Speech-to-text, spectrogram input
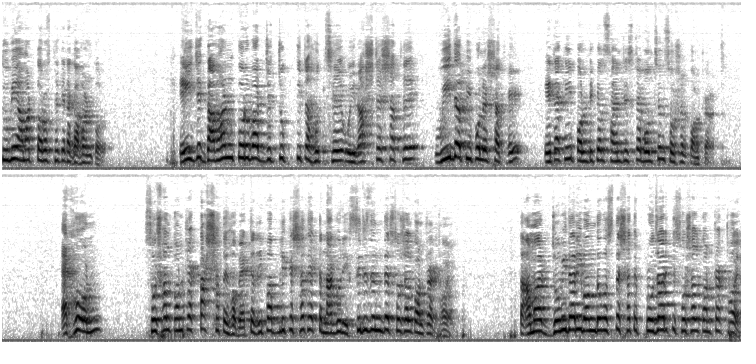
তুমি আমার তরফ থেকে এটা গভর্ন করো। এই যে গভর্ন করবার যে চুক্তিটা হচ্ছে, ওই রাষ্ট্রের সাথে উই দ্য পিপলের সাথে এটাকেই পলিটিক্যাল সায়েন্টিস্টরা বলছেন? সোশ্যাল কন্ট্রাক্ট এখন সোশ্যাল কন্ট্রাক্ট কার সাথে হবে? একটা রিপাবলিকের সাথে একটা নাগরিক সিটিজেনদের সোশ্যাল কন্ট্রাক্ট হয়। তা আমার জমিদারি বন্দোবস্তের সাথে প্রজার কি সোশ্যাল কন্ট্রাক্ট হয়?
